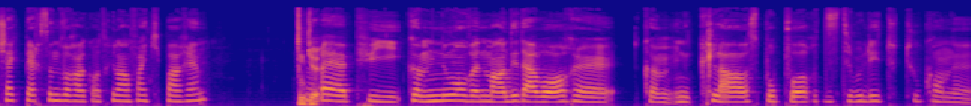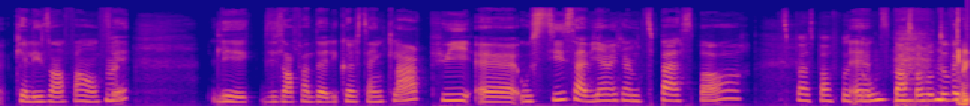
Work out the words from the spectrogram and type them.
chaque personne va rencontrer l'enfant qui parraine. Euh, puis, comme nous, on va demander d'avoir euh, comme une classe pour pouvoir distribuer qu'on a- que les enfants ont fait. Ouais. Les, les enfants de l'école Sainte-Claire. Puis euh, aussi, ça vient avec un petit passeport. Petit passeport photo. Euh, petit passeport photo. C'est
